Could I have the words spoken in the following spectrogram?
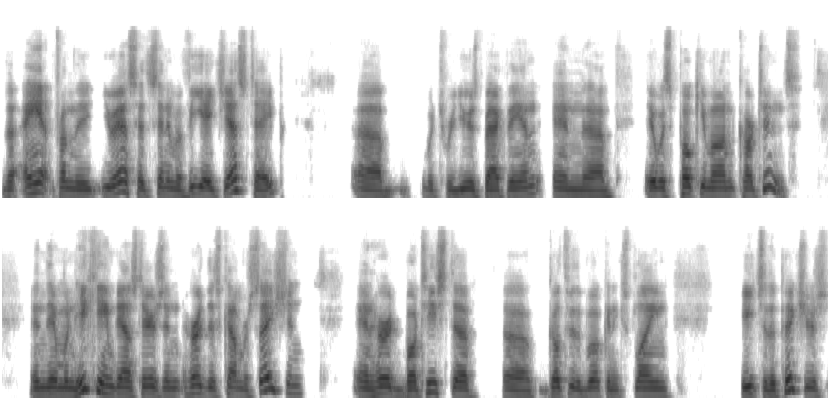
the aunt from the U.S. had sent him a VHS tape, uh, which were used back then, and uh, it was Pokemon cartoons. And then when he came downstairs and heard this conversation, and heard Bautista uh, go through the book and explain each of the pictures,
